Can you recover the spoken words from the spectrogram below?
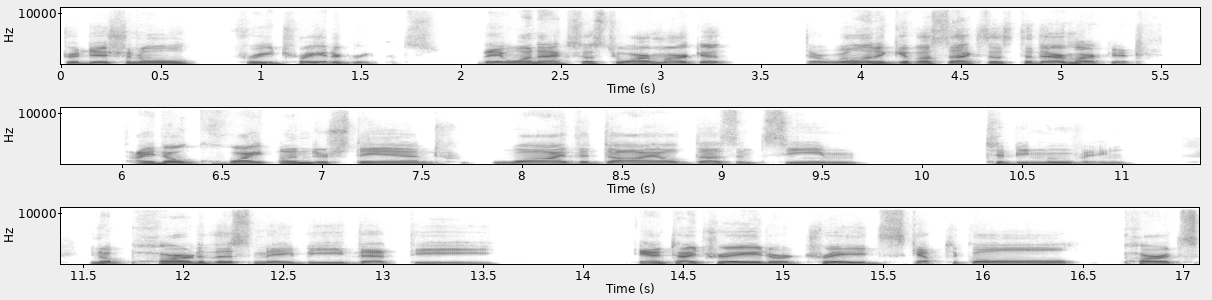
traditional free trade agreements. They want access to our market. They're willing to give us access to their market. I don't quite understand why the dial doesn't seem to be moving. You know, part of this may be that the anti-trade or trade skeptical parts,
